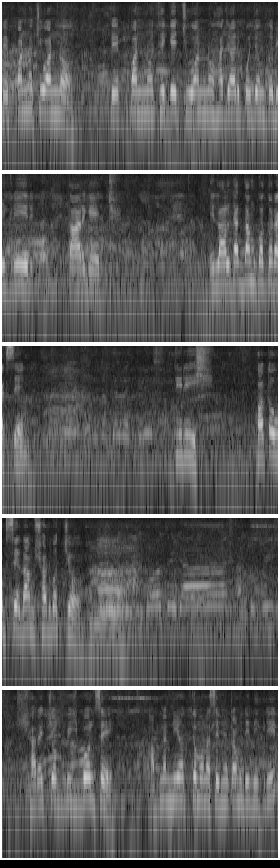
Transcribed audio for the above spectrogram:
তেপ্পান্ন। চুয়ান্ন। তেপ্পান্ন থেকে চুয়ান্ন হাজার পর্যন্ত বিক্রির টার্গেট এই লালটার দাম কত রাখছেন? তিরিশ। কত উঠছে দাম সর্বোচ্চ? সাড়ে চব্বিশ বলছে। আপনার নিয়ত কেমন আছে মোটামুটি বিক্রির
